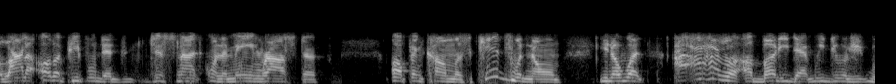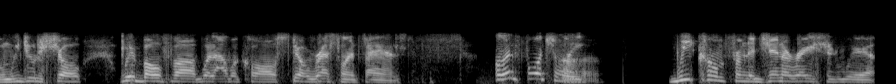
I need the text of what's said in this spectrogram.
A lot of other people that just not on the main roster, up and comers. Kids would know him. You know what? I, I have a, a buddy that we do when we do the show. We're both uh, what I would call still wrestling fans. Unfortunately, uh-huh. we come from the generation where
